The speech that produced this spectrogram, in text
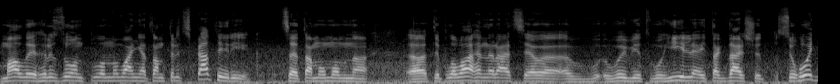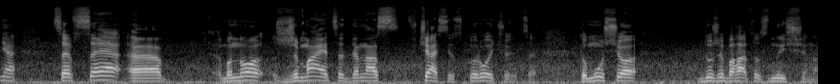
мали горизонт планування там 35-й рік. Це там умовно е, теплова генерація, е, вивід вугілля і так далі. Сьогодні це все. Воно зжимається для нас в часі, скорочується, тому що дуже багато знищено.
